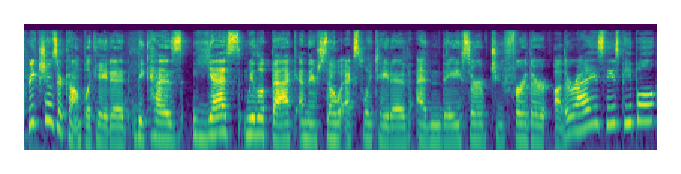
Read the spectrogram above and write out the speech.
Freak shows are complicated because, yes, we look back and they're so exploitative and they serve to further otherize these people.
